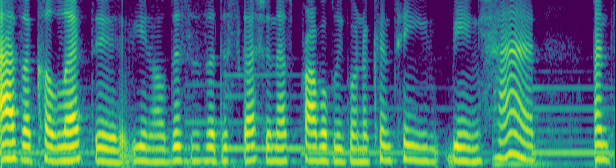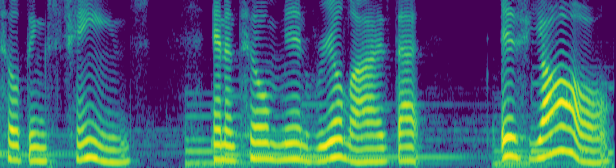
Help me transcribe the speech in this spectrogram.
as a collective, you know, this is a discussion that's probably going to continue being had until things change and until men realize that it's y'all.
